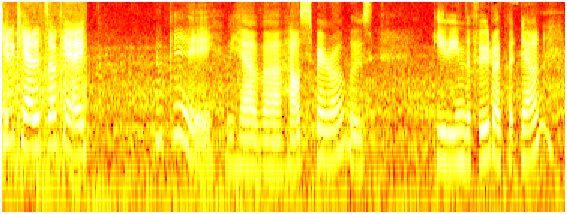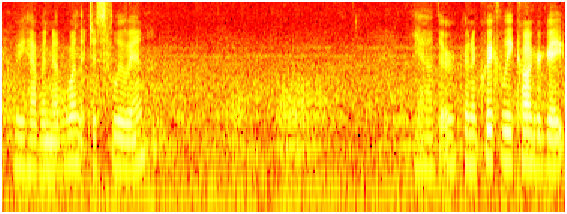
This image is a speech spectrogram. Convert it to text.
Get a cat, it's okay. Okay, we have a house sparrow who's eating the food I put down. We have another one that just flew in. Yeah, they're to quickly congregate.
